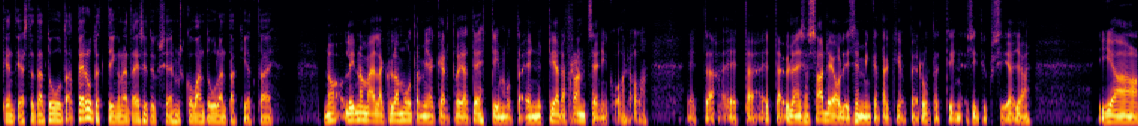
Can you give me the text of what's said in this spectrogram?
kenties tätä tuulta, perutettiinko näitä esityksiä esimerkiksi kovan tuulen takia tai? No Linnanmäellä kyllä muutamia kertoja tehtiin, mutta en nyt tiedä Frantsenin kohdalla – että, että, että yleensä sade oli se, minkä takia peruutettiin esityksiä ja, ja,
